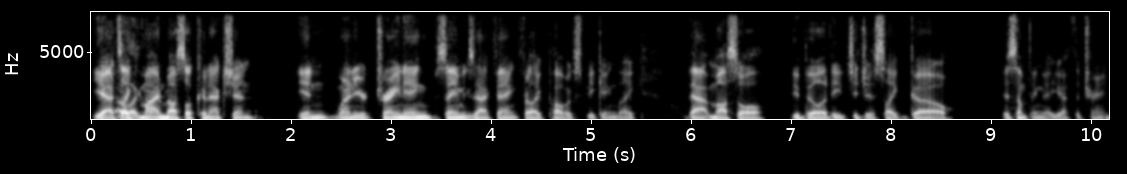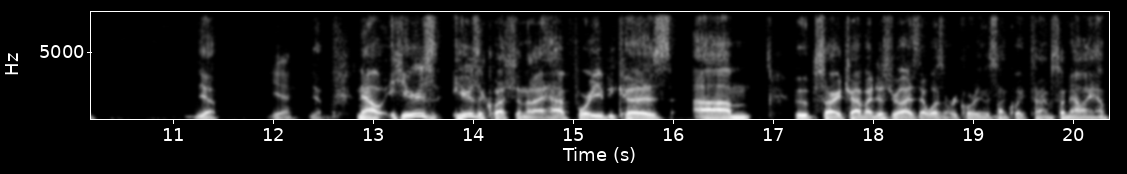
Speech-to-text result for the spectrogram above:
Yeah, it's I like, like mind muscle connection in when you're training, same exact thing for like public speaking. Like that muscle, the ability to just like go is something that you have to train. Yep. Yeah. Yep. Now here's here's a question that I have for you because um oops, sorry, Trav. I just realized I wasn't recording this on QuickTime, so now I am.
